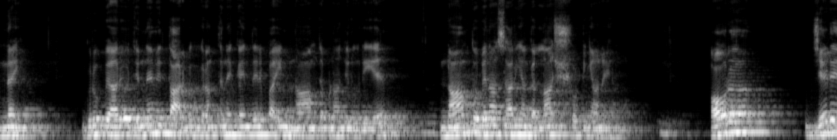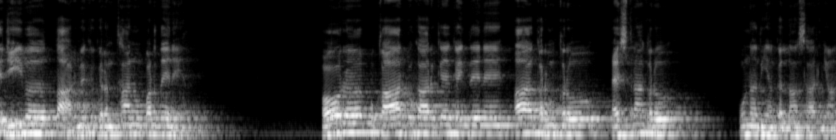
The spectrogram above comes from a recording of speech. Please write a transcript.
ਨਹੀਂ। ਗੁਰੂ ਪਿਆਰਿਓ, ਜਿੰਨੇ ਵੀ ਧਾਰਮਿਕ ਗ੍ਰੰਥ ਨੇ, ਕਹਿੰਦੇ ਨੇ ਭਾਈ, ਨਾਮ ਜਪਣਾ ਜ਼ਰੂਰੀ ਹੈ। ਨਾਮ ਤੋਂ ਬਿਨਾ ਸਾਰੀਆਂ ਗੱਲਾਂ ਛੋਟੀਆਂ ਨੇ। ਔਰ ਜਿਹੜੇ ਜੀਵ ਧਾਰਮਿਕ ਗ੍ਰੰਥਾਂ ਨੂੰ ਪੜ੍ਹਦੇ ਨੇ, ਔਰ ਪੁਕਾਰ ਪੁਕਾਰ ਕੇ ਕਹਿੰਦੇ ਨੇ, ਆਹ ਕਰਮ ਕਰੋ, ਇਸ ਤਰ੍ਹਾਂ ਕਰੋ, ਉਹਨਾਂ ਦੀਆਂ ਗੱਲਾਂ ਸਾਰੀਆਂ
